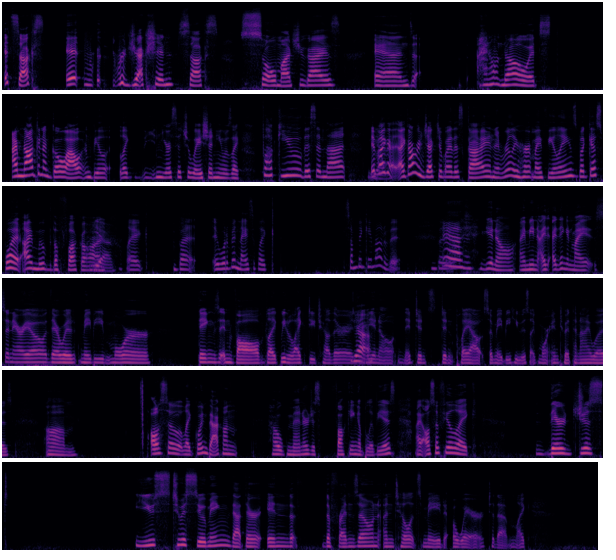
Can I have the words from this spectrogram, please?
it sucks. It re- rejection sucks so much, you guys. And I don't know. It's I'm not gonna go out and be like in your situation. He was like, "Fuck you," this and that. If I got I got rejected by this guy and it really hurt my feelings, but guess what? I moved the fuck on. Yeah. Like, but it would have been nice if like something came out of it. But, yeah, you know, I mean, I, I think in my scenario there was maybe more things involved. Like we liked each other, and Yeah. you know, it just didn't play out. So maybe he was like more into it than I was. Um, also, like going back on how men are just fucking oblivious. I also feel like they're just used to assuming that they're in the the friend zone until it's made aware to them. Like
